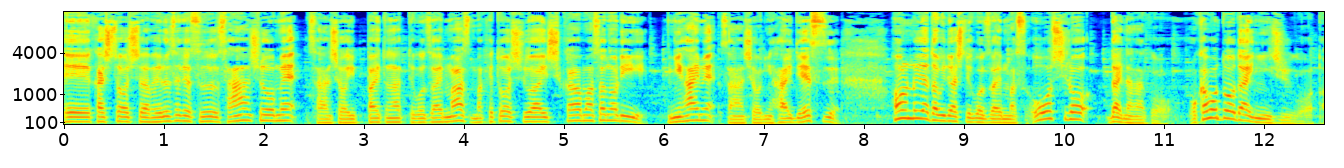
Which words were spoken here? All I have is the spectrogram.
えー、勝ち投手はメルセデス3勝目、3勝1敗となってございます。負け投手は石川正則2敗目、3勝2敗です。本塁打飛び出してございます。大城第7号、岡本第20号と。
